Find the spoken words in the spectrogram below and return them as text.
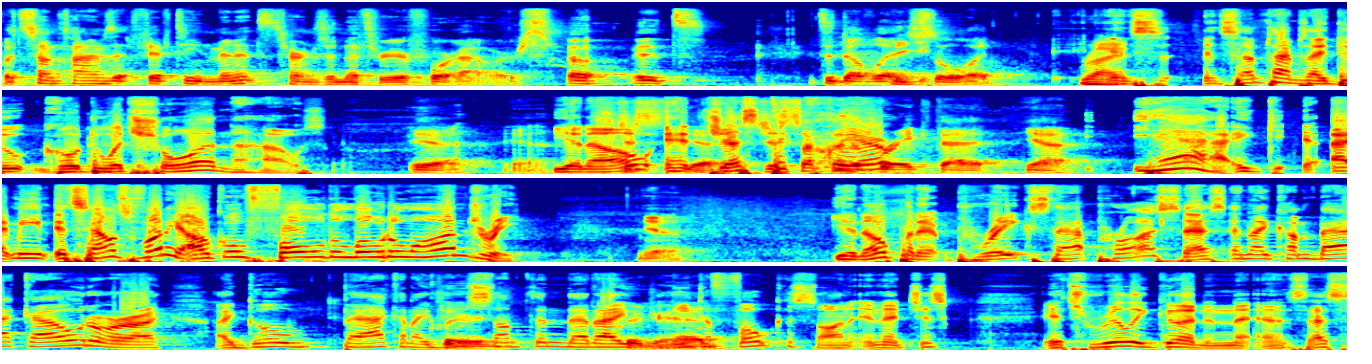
but sometimes that 15 minutes turns into three or four hours, so it's it's a double edged sword. Right. And, and sometimes I do go do a chore in the house. Yeah, yeah. You know, and just to something clear- to break that. Yeah, Yeah, it, I mean, it sounds funny. I'll go fold a load of laundry. yeah, you know, but it breaks that process, and I come back out, or I, I go back and I do something that I need cleared your to focus on, and it just it's really good, and that's that's,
